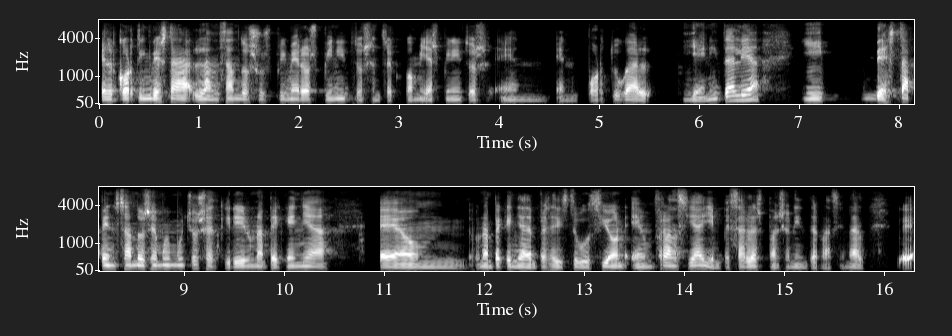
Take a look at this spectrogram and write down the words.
El Corte Inglés está lanzando sus primeros pinitos, entre comillas, pinitos en, en Portugal y en Italia y está pensándose muy mucho si adquirir una pequeña Em, una pequeña empresa de distribución en Francia y empezar la expansión internacional. Eh,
